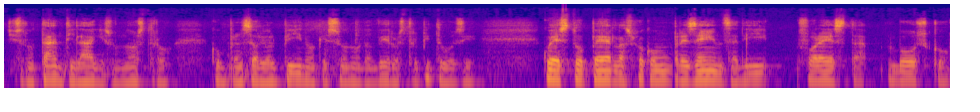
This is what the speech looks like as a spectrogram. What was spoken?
Ci sono tanti laghi sul nostro comprensorio alpino che sono davvero strepitosi. Questo per la sua presenza di foresta, bosco,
